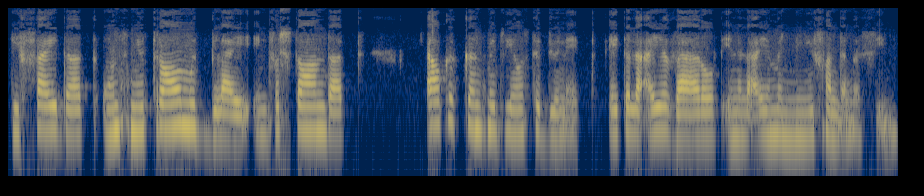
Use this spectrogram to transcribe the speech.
die feit dat ons neutraal moet bly en verstaan dat elke kind met wie ons te doen het, het hulle eie wêreld en hulle eie manier van dinge sien.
